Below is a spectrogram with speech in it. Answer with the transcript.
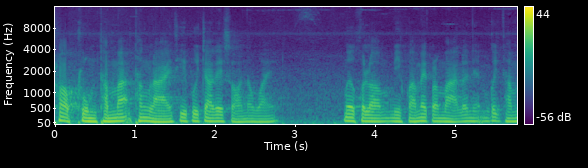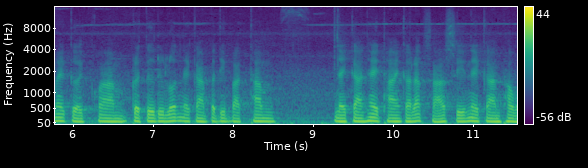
ครอบคลุมธรรมะทั้งหลายที่พระเจ้าได้สอนเอาไว้ เมื่อคนเรามีความไม่ประมาทแล้วเนี่ยมันก็จะทำให้เกิดความกระตือรือร้นในการปฏิบัติธรรม ในการให้ทานการรักษาศีลในการภาว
